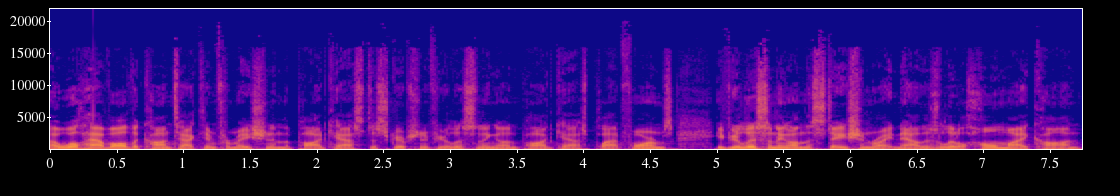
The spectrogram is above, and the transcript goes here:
uh, we'll have all the contact information in the podcast description. If you're listening on podcast platforms, if you're listening on the station right now, there's a little home icon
